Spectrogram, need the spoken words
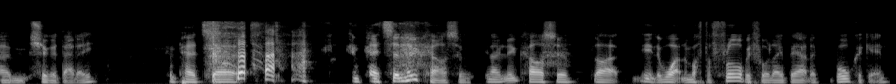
um, sugar daddy compared to compared to Newcastle. You know, Newcastle like you need to wipe them off the floor before they'd be able to walk again.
